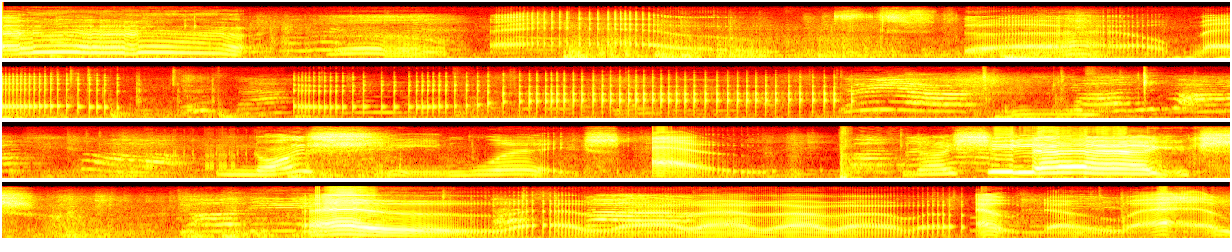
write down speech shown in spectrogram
Help me. Ow. Ow, ow, ow, ow, ow, ow. Oh no. Ow.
